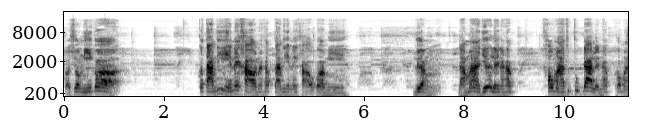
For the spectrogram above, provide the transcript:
ก็ช่วงนี้ก็ ก็ตามที่เห็นในข่าวนะครับ ตามที่เห็นในข่าวก็มีเรื่องดราม่าเยอะเลยนะครับ เข้ามาทุกๆด้านเลยนะครับ เข้ามา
